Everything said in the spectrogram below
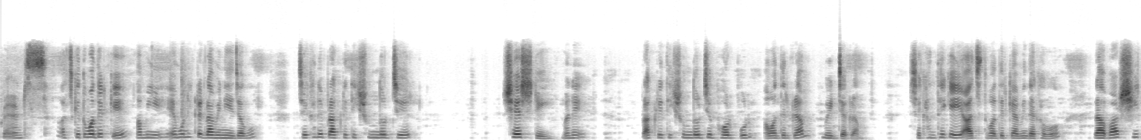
ফ্রেন্ডস আজকে তোমাদেরকে আমি এমন একটা গ্রামে নিয়ে যাব, যেখানে প্রাকৃতিক সৌন্দর্যের শেষ নেই মানে প্রাকৃতিক সৌন্দর্যে ভরপুর আমাদের গ্রাম মির্জা গ্রাম। সেখান থেকেই আজ তোমাদেরকে আমি দেখাবো রাবার শিট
